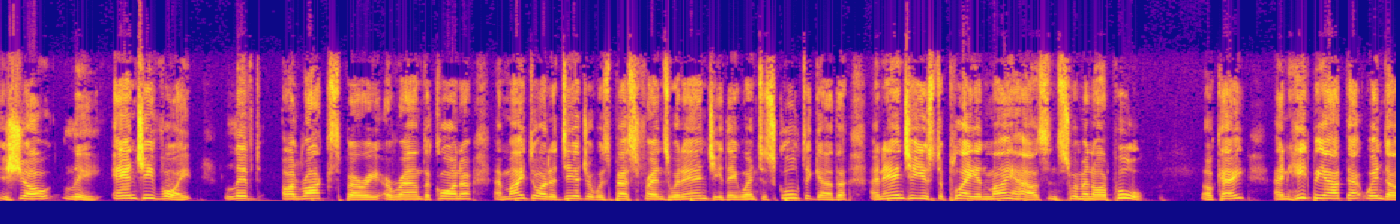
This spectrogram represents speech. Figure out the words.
Jolie. Angie Voigt lived on Roxbury around the corner, and my daughter Deirdre was best friends with Angie. They went to school together, and Angie used to play in my house and swim in our pool. Okay, and he'd be out that window.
